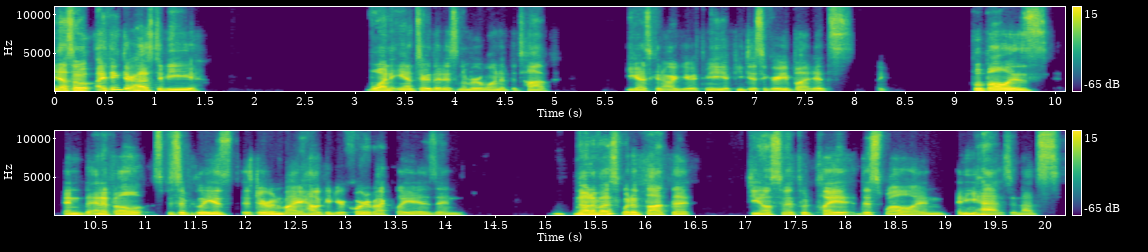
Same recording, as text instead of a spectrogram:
Yeah, so I think there has to be one answer that is number one at the top. You guys can argue with me if you disagree, but it's like football is and the NFL specifically is is driven by how good your quarterback play is. And none of us would have thought that Geno Smith would play this well, and and he has, and that's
